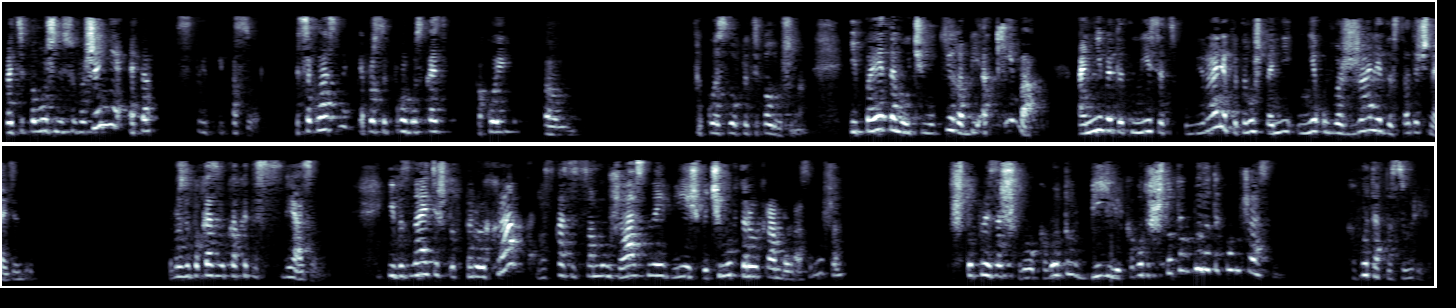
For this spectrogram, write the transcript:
Противоположность уважения – это стыд и позор. Вы согласны? Я просто пробую сказать, какой эм, какое слово противоположно. И поэтому ученики Раби Акива, они в этот месяц умирали, потому что они не уважали достаточно один друга. Я просто показываю, как это связано. И вы знаете, что второй храм рассказывает самую ужасную вещь. Почему второй храм был разрушен? Что произошло? Кого-то убили, кого-то... Что там было такое ужасное? Кого-то опозорили.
